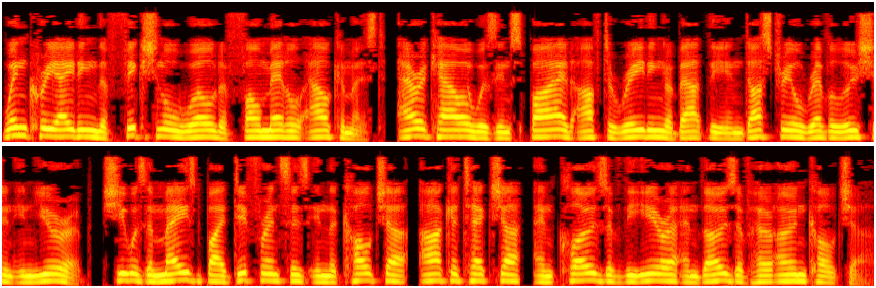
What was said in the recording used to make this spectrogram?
When creating the fictional world of Fullmetal Alchemist, Arakawa was inspired after reading about the Industrial Revolution in Europe. She was amazed by differences in the culture, architecture, and clothes of the era and those of her own culture.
